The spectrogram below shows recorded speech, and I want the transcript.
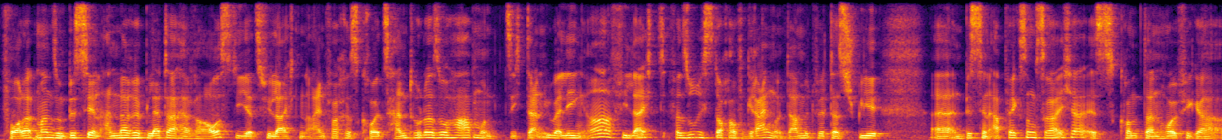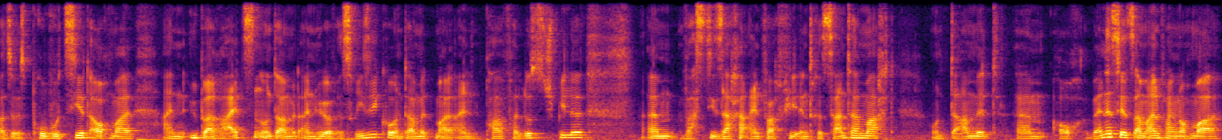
fordert man so ein bisschen andere Blätter heraus, die jetzt vielleicht ein einfaches Kreuz Hand oder so haben und sich dann überlegen, ah, vielleicht versuche ich es doch auf Grang und damit wird das Spiel äh, ein bisschen abwechslungsreicher. Es kommt dann häufiger, also es provoziert auch mal ein Überreizen und damit ein höheres Risiko und damit mal ein paar Verlustspiele, ähm, was die Sache einfach viel interessanter macht und damit ähm, auch, wenn es jetzt am Anfang nochmal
